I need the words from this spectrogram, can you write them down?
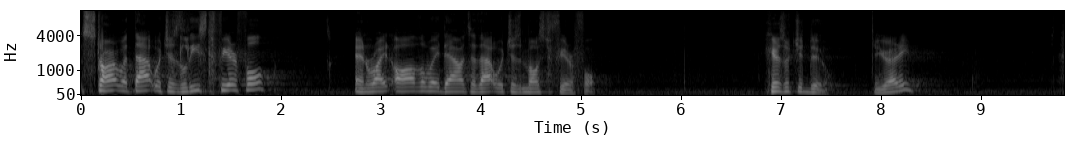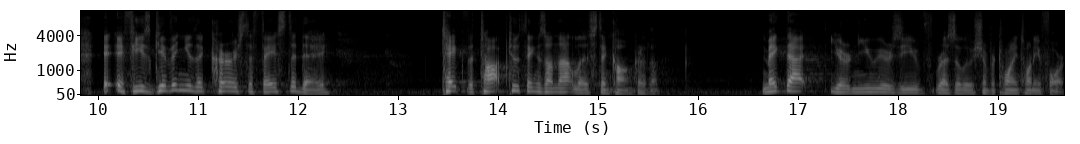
Start with that which is least fearful and write all the way down to that which is most fearful. Here's what you do. Are You ready? If he's given you the courage to face the day, take the top two things on that list and conquer them. Make that your New Year's Eve resolution for 2024.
